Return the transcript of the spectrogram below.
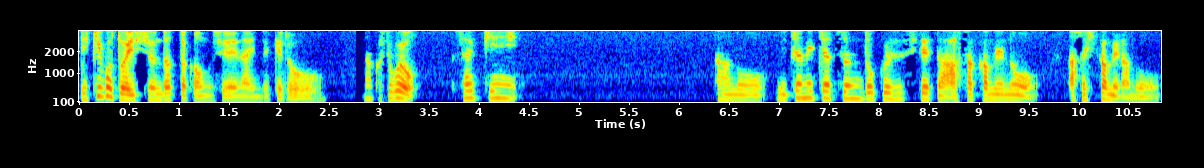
出来事は一瞬だったかもしれないんだけど、なんかすごい最近、あの、めちゃめちゃ積んどくしてた朝カメの、朝日カメラの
